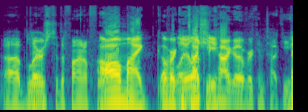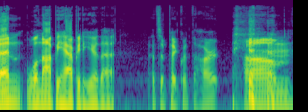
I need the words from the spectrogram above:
Uh, Blurs to the final four. Oh my, over Loyola Kentucky. Chicago over Kentucky. Ben will not be happy to hear that. That's a pick with the heart. Um,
